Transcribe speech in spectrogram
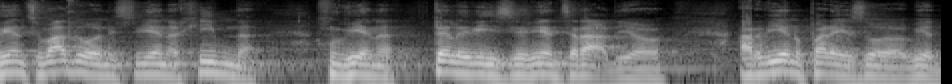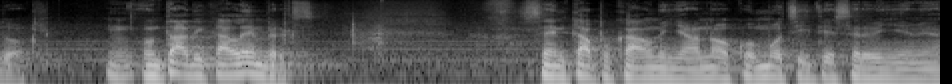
viens vadonis, viena himna, viena televīzija, viens radio ar vienu pareizo viedokli. Un tādi kā Lembergs sen kapu kalniņā nav ko mocīties ar viņiem. Jā.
